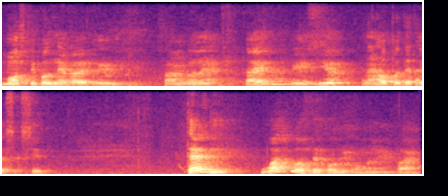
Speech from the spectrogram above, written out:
most people never agree with. So I'm gonna try to convince you, and I hope that I succeed. Tell me, what was the Holy Roman Empire?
